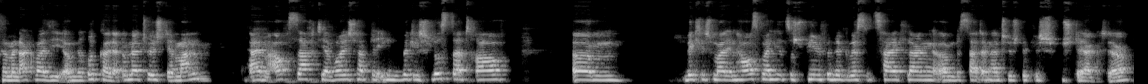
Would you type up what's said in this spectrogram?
Wenn man da quasi einen Rückhalt hat. Und natürlich der Mann, der einem auch sagt, jawohl, ich habe da irgendwie wirklich Lust darauf, ähm, wirklich mal den Hausmann hier zu spielen für eine gewisse Zeit lang, ähm, das hat er natürlich wirklich bestärkt. Ja.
